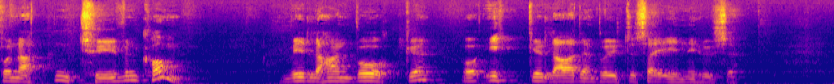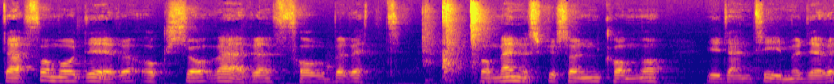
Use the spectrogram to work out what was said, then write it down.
på natten tyven kom, ville han våke og ikke la den bryte seg inn i huset. Derfor må dere også være forberedt, for menneskesønnen kommer i den time dere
